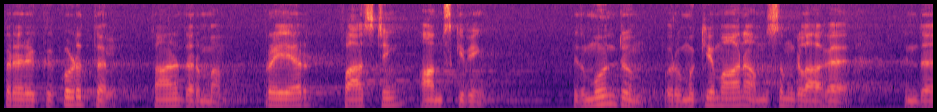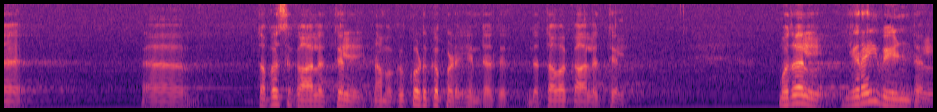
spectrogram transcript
பிறருக்கு கொடுத்தல் தான தர்மம் ப்ரேயர் ஃபாஸ்டிங் ஆம்ஸ் கிவிங் இது மூன்றும் ஒரு முக்கியமான அம்சங்களாக இந்த தபசு காலத்தில் நமக்கு கொடுக்கப்படுகின்றது இந்த தவ காலத்தில். முதல் இறைவேண்டல்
